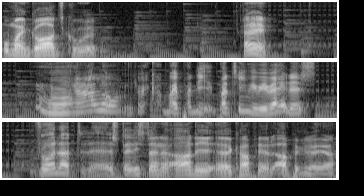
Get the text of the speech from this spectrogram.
Oh mein Gott, cool. Hey. Hallo, willkommen bei Partie, wie ist? Für 100 äh, stelle ich deine AD, äh, KP und AP wieder her.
